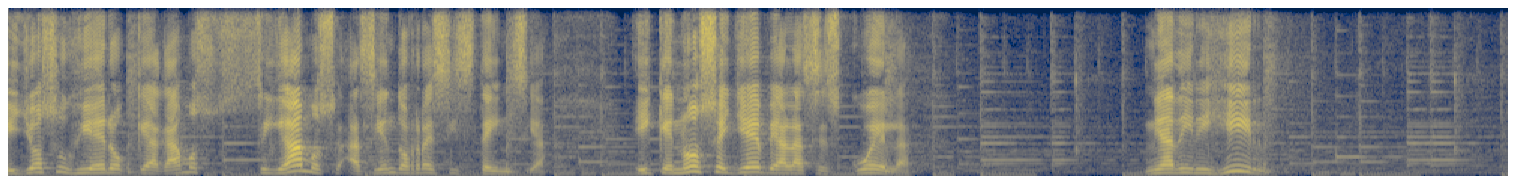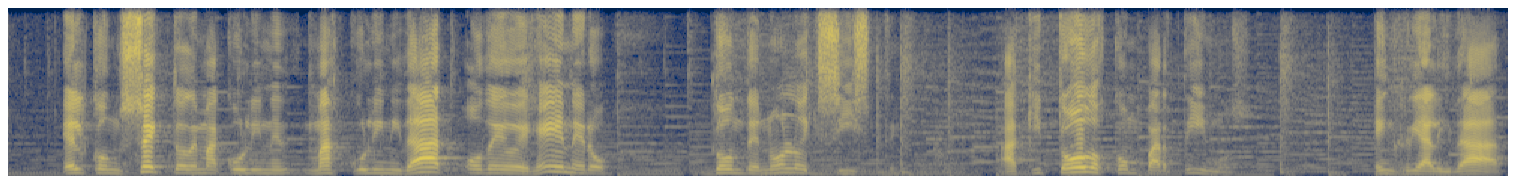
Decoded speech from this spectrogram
y yo sugiero que hagamos, sigamos haciendo resistencia y que no se lleve a las escuelas ni a dirigir el concepto de masculinidad o de género donde no lo existe. Aquí todos compartimos, en realidad,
